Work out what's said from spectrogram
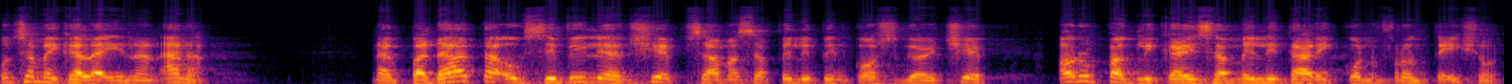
unsa may kalainan ana nagpadata og civilian ship sama sa Philippine Coast Guard ship aron paglikay sa military confrontation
